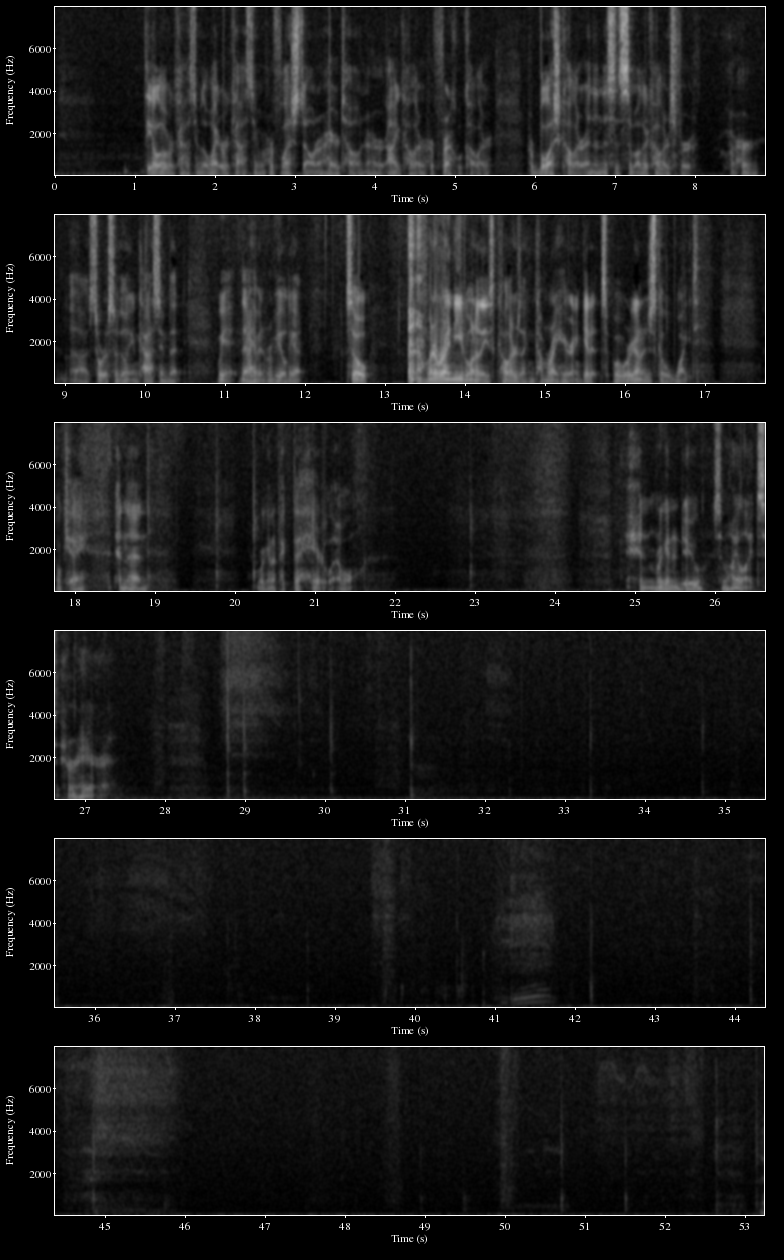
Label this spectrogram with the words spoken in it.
the yellow of her costume, the white of her costume, her flesh tone, her hair tone, her eye color, her freckle color, her blush color, and then this is some other colors for her uh, sort of civilian costume that we that I haven't revealed yet. So whenever I need one of these colors, I can come right here and get it. So, but we're gonna just go white, okay, and then we're gonna pick the hair level. And we're going to do some highlights in her hair.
